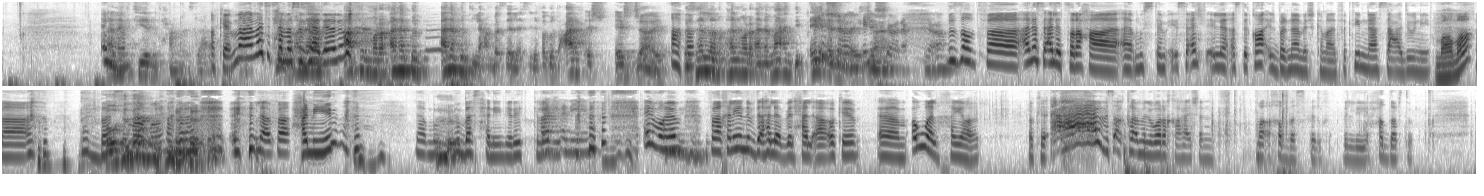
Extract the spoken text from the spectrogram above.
أنا كثير متحمس لها. okay ما ما تتحمسوا زيادة أنا آخر مرة أنا كنت أنا كنت اللي عم بسأل الاسئله فكنت عارف إيش إيش جاي. آه. بس هلا هالمرة أنا ما عندي أي علم جاي. بالضبط فانا سألت صراحة آه، مستم... سألت اصدقاء البرنامج كمان فكتير ناس ساعدوني. ماما؟ ف مو بس ماما. لا ف حنين؟ لا مو مو بس حنين يا ريت هاي حنين. المهم فخلينا نبدأ هلأ بالحلقة okay؟ أول خيار okay. آه بس أقرأ من الورقة هاي عشان ما أخبص بال... باللي حضرته.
